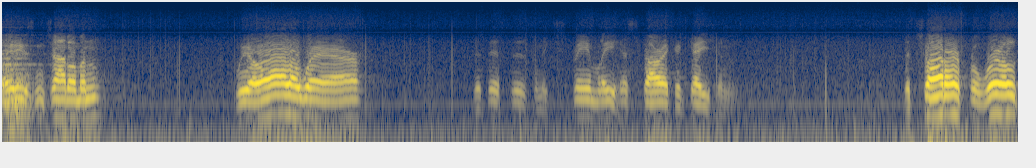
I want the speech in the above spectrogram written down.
Ladies and gentlemen, we are all aware that this is an extremely historic occasion. The Charter for World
